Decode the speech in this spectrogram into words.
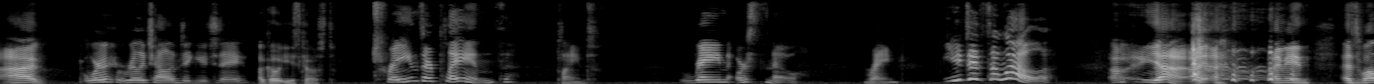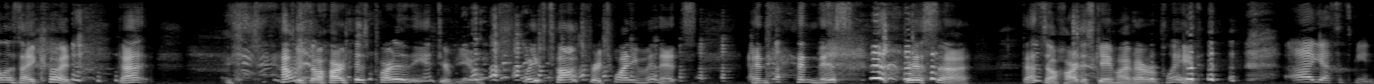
I We're really challenging you today. I'll go East Coast. Trains or planes? Planes. Rain or snow? Rain. You did so well. Uh, yeah, I I mean, as well as I could. That that was the hardest part of the interview. We've talked for twenty minutes, and then this this uh, that's the hardest game I've ever played. Uh, yes, it's mean.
